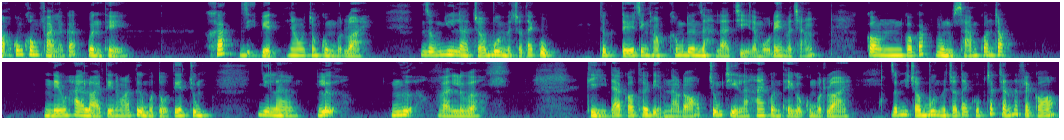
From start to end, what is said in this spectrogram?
họ cũng không phải là các quần thể khác dị biệt nhau trong cùng một loài, giống như là chó bùn và chó tai cụp. Thực tế sinh học không đơn giản là chỉ là màu đen và trắng. còn có các vùng xám quan trọng. Nếu hai loài tiến hóa từ một tổ tiên chung như là lựa, ngựa và lừa thì đã có thời điểm nào đó chúng chỉ là hai quần thể của cùng một loài. Giống như chó buôn và chó tay cụp chắc chắn là phải có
